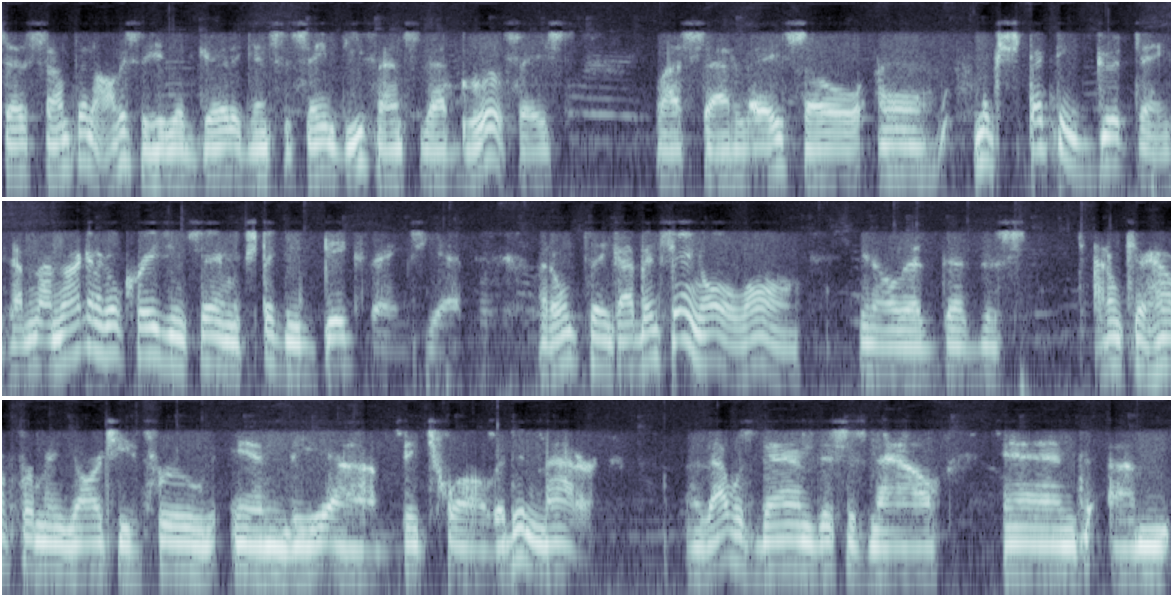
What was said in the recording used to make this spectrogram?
says something. Obviously, he looked good against the same defense that Brewer faced last Saturday. So uh, I'm expecting good things. I'm, I'm not going to go crazy and say I'm expecting big things yet. I don't think I've been saying all along, you know, that, that this. I don't care how far many yards he threw in the uh, Big 12. It didn't matter. Uh, that was then. This is now. And um,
